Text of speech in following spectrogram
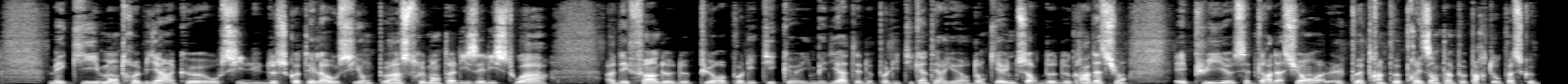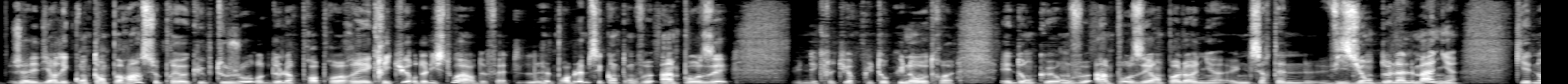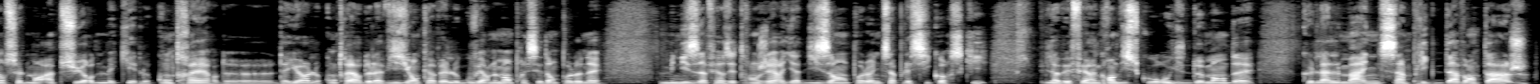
mais qui montre bien que aussi de ce côté-là aussi on peut instrumentaliser l'histoire à des fins de, pure politique immédiate et de politique intérieure. Donc il y a une sorte de, de, gradation. Et puis euh, cette gradation, elle peut être un peu présente un peu partout, parce que j'allais dire, les contemporains se préoccupent toujours de leur propre réécriture de l'histoire, de fait. Le problème, c'est quand on veut imposer une écriture plutôt qu'une autre. Et donc euh, on veut imposer en Pologne une certaine vision de l'Allemagne qui est non seulement absurde, mais qui est le contraire de, d'ailleurs, le contraire de la vision qu'avait le gouvernement précédent polonais. Le ministre des Affaires étrangères, il y a dix ans en Pologne, s'appelait Sikorski. Il avait fait un grand discours où il demandait que l'Allemagne s'implique davantage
